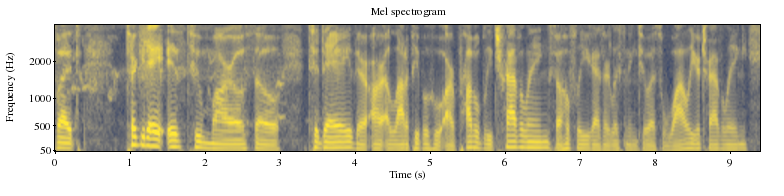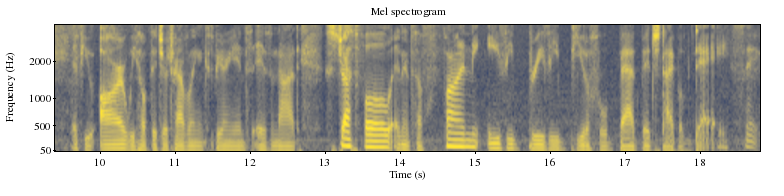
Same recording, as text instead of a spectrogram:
but Turkey Day is tomorrow. So today there are a lot of people who are probably traveling. So hopefully you guys are listening to us while you're traveling. If you are, we hope that your traveling experience is not stressful and it's a fun, easy, breezy, beautiful, bad bitch type of day. Safe.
